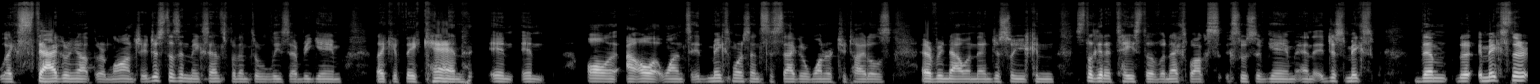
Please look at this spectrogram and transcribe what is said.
like staggering out their launch. It just doesn't make sense for them to release every game like if they can in in all all at once. It makes more sense to stagger one or two titles every now and then, just so you can still get a taste of an Xbox exclusive game, and it just makes them it makes their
